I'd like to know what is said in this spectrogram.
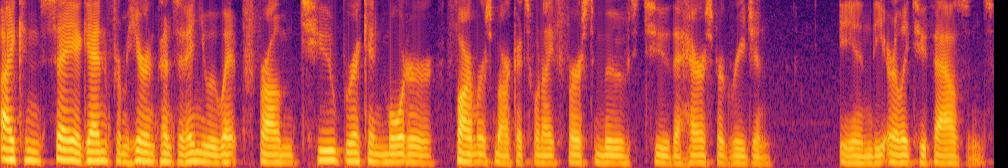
I can say again from here in Pennsylvania, we went from two brick and mortar farmers markets when I first moved to the Harrisburg region in the early 2000s.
